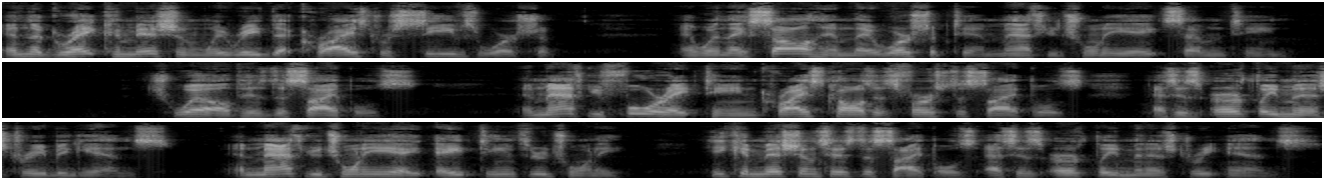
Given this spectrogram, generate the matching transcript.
In the Great Commission, we read that Christ receives worship. And when they saw him, they worshipped him. Matthew 28:17. 12. His disciples. In Matthew 4:18, Christ calls his first disciples as his earthly ministry begins. In Matthew 28:18 through 20, he commissions his disciples as his earthly ministry ends.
